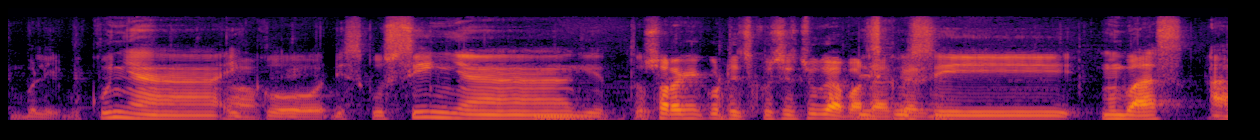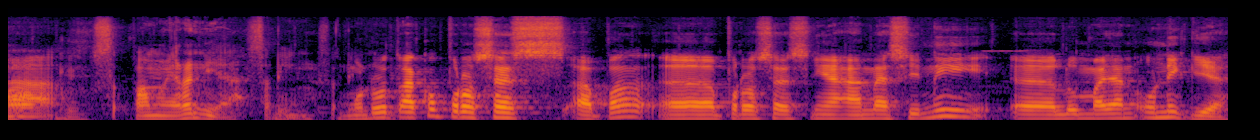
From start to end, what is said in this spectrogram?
beli bukunya, ikut diskusinya gitu. Sering ikut diskusi juga pada Diskusi akhirnya. membahas uh, Oke. se- pameran ya sering. sering. Menurut aku proses apa eh, prosesnya Anes ini eh, lumayan unik ya,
